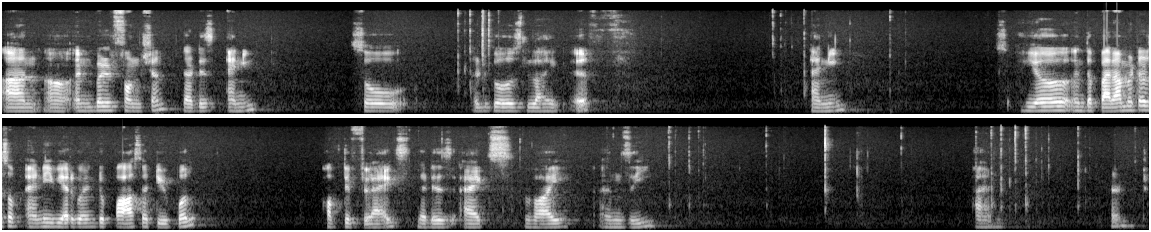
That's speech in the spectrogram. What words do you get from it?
an uh, inbuilt function that is any. So it goes like if any. So here in the parameters of any we are going to pass a tuple of the flags that is x y and z. And print.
